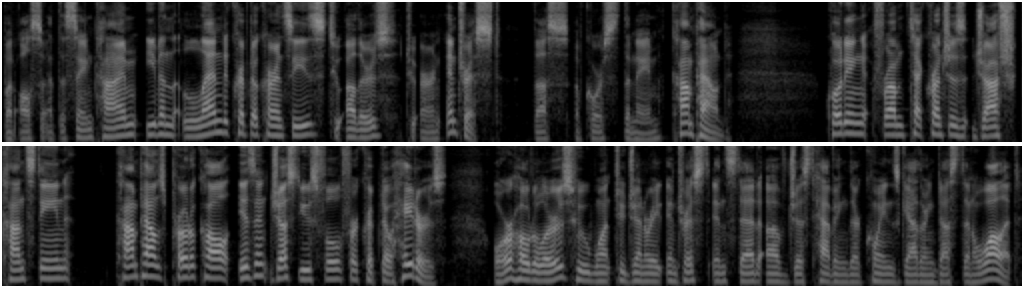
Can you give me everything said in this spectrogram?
but also at the same time even lend cryptocurrencies to others to earn interest. Thus, of course, the name Compound. Quoting from TechCrunch's Josh Constine, Compound's protocol isn't just useful for crypto haters or hodlers who want to generate interest instead of just having their coins gathering dust in a wallet.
